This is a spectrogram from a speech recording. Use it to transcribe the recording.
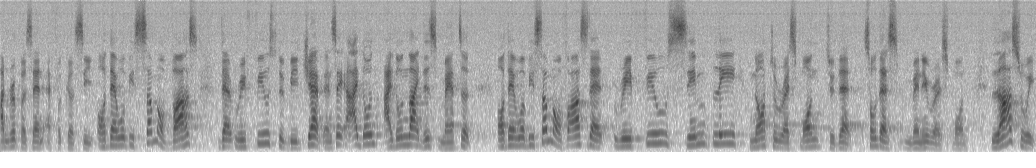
100% efficacy, or there will be some of us that refuse to be jabbed and say, I don't, I don't like this method. Or there will be some of us that refuse simply not to respond to that. So there's many respond. Last week,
